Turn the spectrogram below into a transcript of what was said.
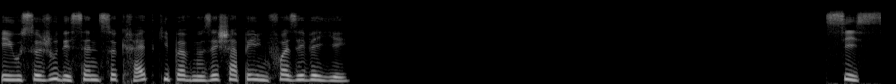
et où se jouent des scènes secrètes qui peuvent nous échapper une fois éveillés. 6.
